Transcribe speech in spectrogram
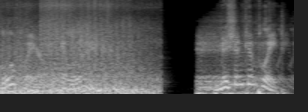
Blue player eliminated. Mission complete.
